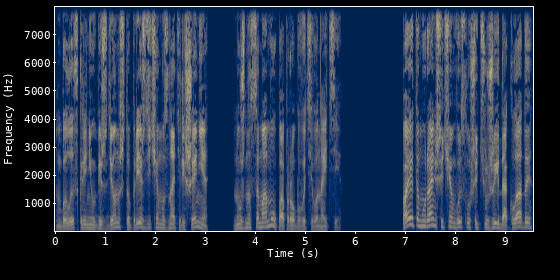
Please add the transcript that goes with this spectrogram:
был искренне убежден, что прежде чем узнать решение, нужно самому попробовать его найти. Поэтому раньше, чем выслушать чужие доклады,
